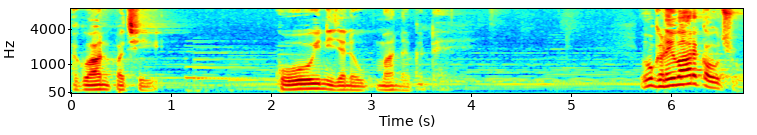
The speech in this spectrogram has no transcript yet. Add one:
ભગવાન પછી કોઈની જેને ઉપમા ન ઘટે. હું ઘણી વાર કહું છું,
